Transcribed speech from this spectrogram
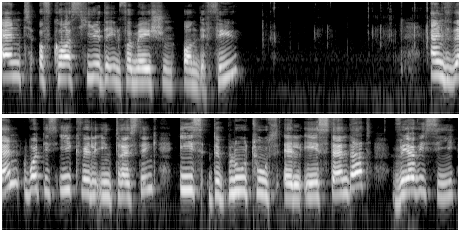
And of course here the information on the FU. And then what is equally interesting is the Bluetooth LE standard, where we see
